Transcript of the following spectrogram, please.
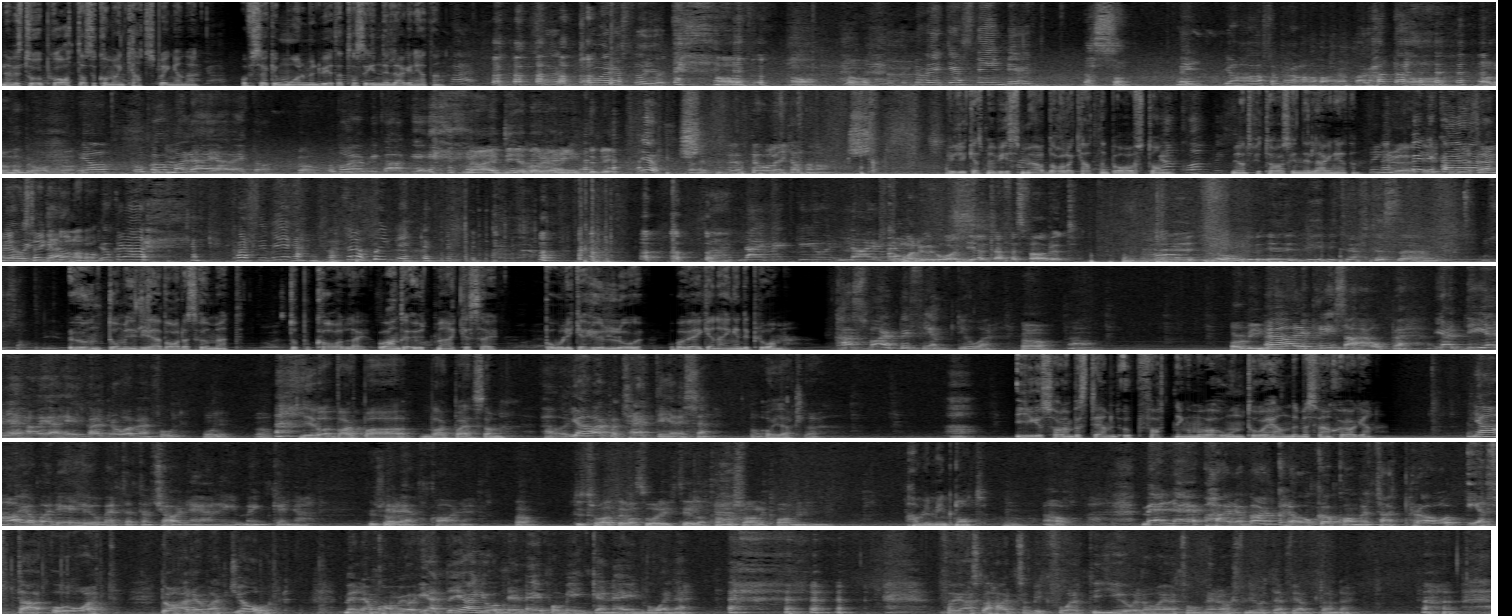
När vi står och pratar så kommer en katt springande och försöker målmedvetet ta sig in i lägenheten. här. Så Klara står ju Ja. Ja. ja. Då vet jag stendöd. Jaså? Men jag har så bra hörapparater. Ja, ja, de är bra nu va? Ja, och gammal är jag vet du. Ja. Och börjar bli gaggig. Nej, det börjar det inte bli. Jo. Jag ska hålla i katterna. Vi lyckas med viss möda hålla katten på avstånd medan vi tar oss in i lägenheten. Stänger du? Men det Är kan Tobias, är jag du med han stänger dörrarna då? Jo, klar. Kast i benen. Så skit Nej men gud, nej men... Kommer du ihåg? Vi har träffats förut. Eh, jo, du, eh, vi, vi träffades eh, och så satt vi... Runt om i det lilla vardagsrummet står pokaler och andra utmärkelser på olika hyllor och på väggarna hänger diplom. Kass Valp är 50 år. Ja. Ja. Har du viner? Jag har aldrig prisat här uppe. Ja, det, det har jag helt garderoben full. Oj. Ja. Det var Varpa, Varpa SM. Ja, Jag har varit på 30 SM. Åh jäklar. Iris har en bestämd uppfattning om vad hon tror hände med Sven Sjögren. Jag har jobbat i huvudet att de körde ner i minken. Ja. Hur tror du? Eller kvarnen. Ja. Du tror att det var så det gick till? Att han försvann i kvarnen? Han blev minkmat. Ja. Men eh, hade de varit kloka och kommit och tagit prov efteråt, då hade det varit gjort. Men de kom ju äta. Jag jobbade nere på minken en månad. För jag ska ha så mycket folk till jul och var jag tvungen att sluta den 15.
